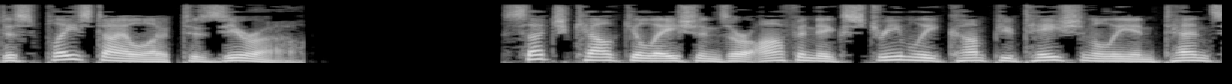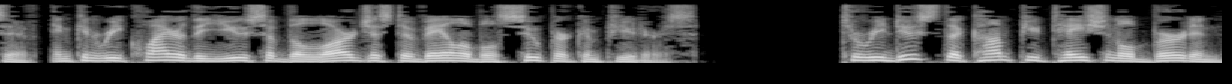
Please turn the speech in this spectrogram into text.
display style a to 0 such calculations are often extremely computationally intensive, and can require the use of the largest available supercomputers. To reduce the computational burden,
